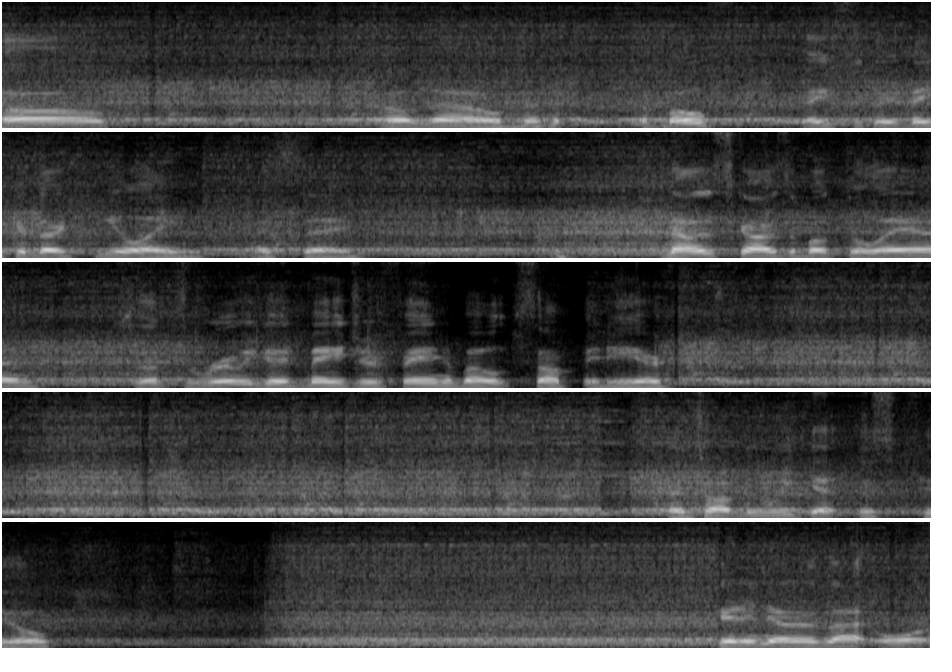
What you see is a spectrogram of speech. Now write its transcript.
Oh. Oh no. They're both basically making their healing, I say. Now this guy's about to land, so that's a really good major thing about something here. And me we get this kill. getting out of that or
